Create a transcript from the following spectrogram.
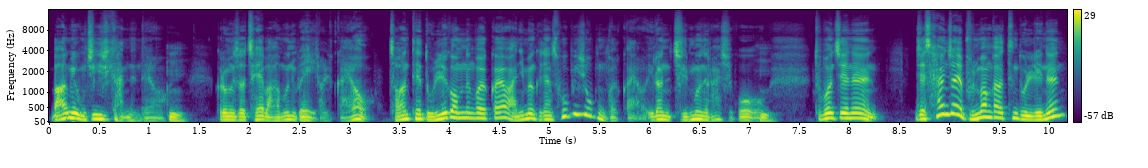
마음이 움직이지가 않는데요. 음. 그러면서 제 마음은 왜 이럴까요? 저한테 논리가 없는 걸까요? 아니면 그냥 소비적인 걸까요? 이런 질문을 하시고 음. 두 번째는 이제 사연자의 불만 같은 논리는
